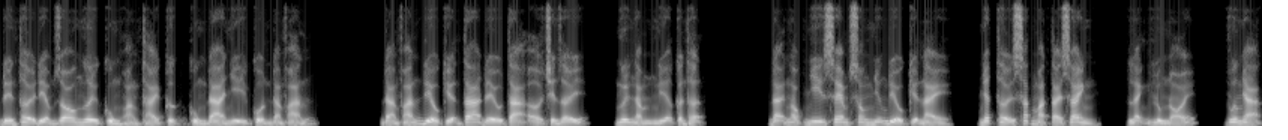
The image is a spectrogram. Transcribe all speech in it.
đến thời điểm do ngươi cùng Hoàng Thái Cực cùng đa nhĩ cổn đàm phán. Đàm phán điều kiện ta đều tả ở trên giấy, ngươi ngắm nghĩa cẩn thận. Đại Ngọc Nhi xem xong những điều kiện này, nhất thời sắc mặt tái xanh, lạnh lùng nói, Vương Nhạc,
